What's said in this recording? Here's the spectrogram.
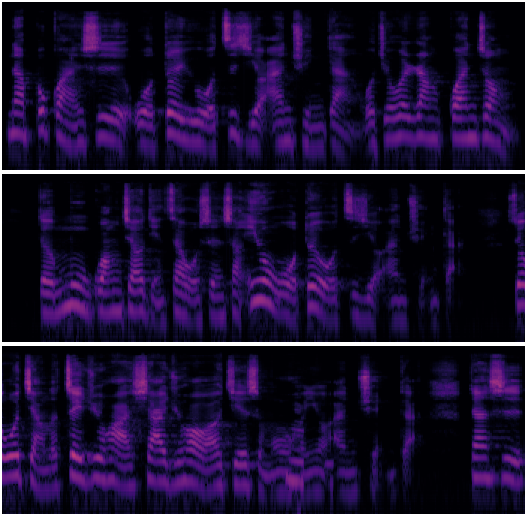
那不管是我对于我自己有安全感，我就会让观众。的目光焦点在我身上，因为我对我自己有安全感，所以我讲的这句话，下一句话我要接什么，我很有安全感。嗯、但是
